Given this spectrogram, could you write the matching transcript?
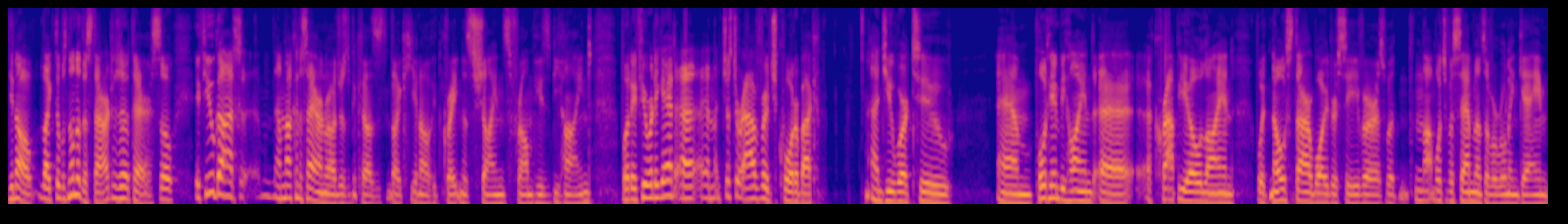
you know, like there was none of the starters out there. So if you got, I'm not going to say Aaron Rodgers because, like, you know, greatness shines from his behind. But if you were to get a, a, just your average quarterback and you were to um, put him behind a, a crappy O line with no star wide receivers, with not much of a semblance of a running game,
